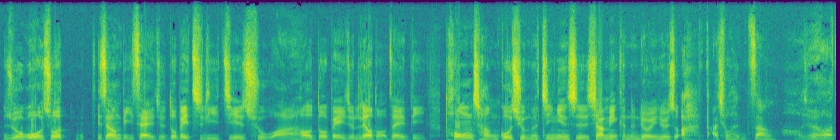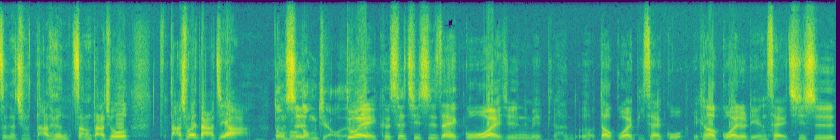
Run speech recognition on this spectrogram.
如果说一场比赛就都被肢体接触啊，然后都被就撂倒在地，通常过去我们的经验是，下面可能留言就会说啊，打球很脏，我觉得哇这个球打球很脏，打球打出来打架，动手动脚的。对，可是其实，在国外，其实你们很多到国外比赛过，也看到国外的联赛。其实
